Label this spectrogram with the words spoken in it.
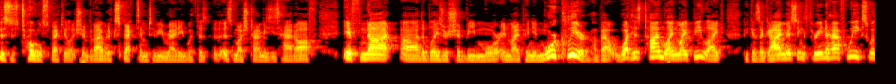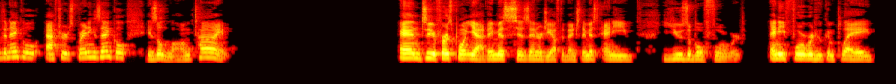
this is total speculation, but I would expect him to be ready with as, as much time as he's had off. If not, uh, the Blazers should be more, in my opinion, more clear about what his timeline might be like, because a guy missing three and a half weeks with an ankle after spraining his ankle is a long time. And to your first point, yeah, they missed his energy off the bench. They missed any usable forward any forward who can play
